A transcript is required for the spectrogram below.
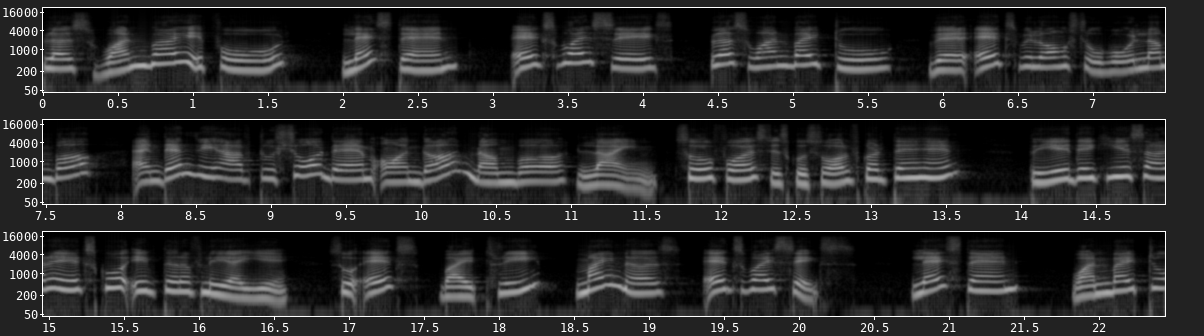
plus one by four less than x by six plus one by two where x belongs to whole number and then we have to show them on the number line so first इसको सॉल्व करते हैं तो ये देखिए, सारे एक्स को एक तरफ़ ले आइए So, x by 3 minus x by 6 less than 1 by 2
